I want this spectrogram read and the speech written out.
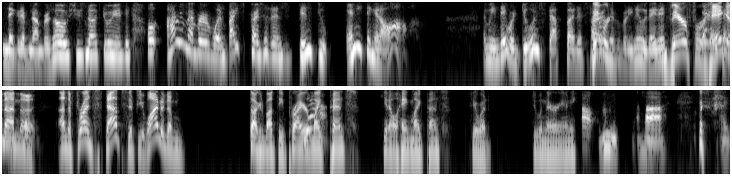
negative numbers? Oh, she's not doing anything. Well, I remember when vice presidents didn't do anything at all. I mean, they were doing stuff, but as far They were as everybody knew, they didn't. There for hanging on the on the front steps if you wanted them. Talking about the prior Yeah. Mike Pence, you know, hang Mike Pence. See what doing there, Annie? Oh, uh, I,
